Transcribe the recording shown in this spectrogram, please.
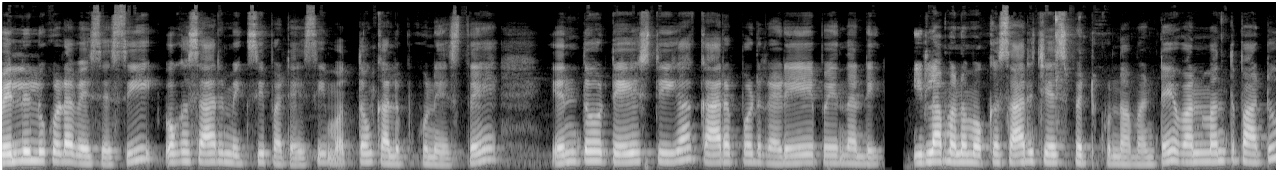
వెల్లుల్లి కూడా వేసేసి ఒకసారి మిక్సీ పట్టేసి మొత్తం కలుపుకునేస్తే ఎంతో టేస్టీగా కారపొడి రెడీ అయిపోయిందండి. ఇలా మనం ఒక్కసారి చేసి పెట్టుకున్నామంటే వన్ మంత్ పాటు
